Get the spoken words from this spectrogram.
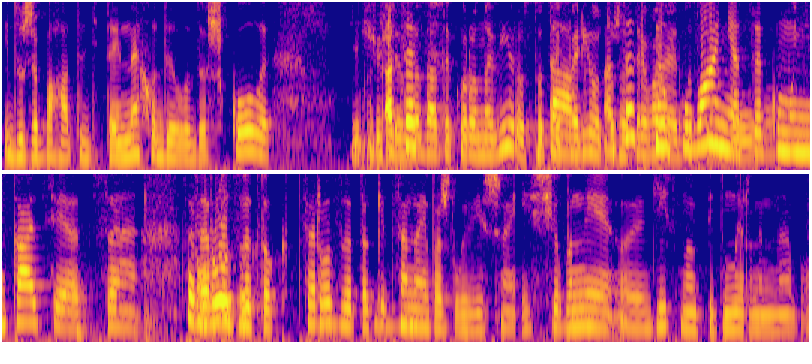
і дуже багато дітей не ходило до школи. Якщо А ще це- згадати коронавірус, то цей період а вже це триває спілкування, це комунікація, це, Це це, розвиток. розвиток. це розвиток, і це найважливіше, і що вони е, дійсно під мирним небом.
